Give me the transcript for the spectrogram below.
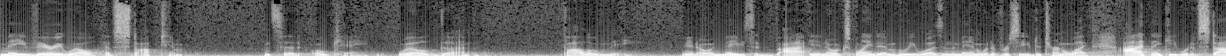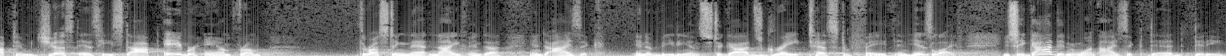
may very well have stopped him and said, okay, well done. Follow me. You know, and maybe said, I, you know, explain to him who he was, and the man would have received eternal life. I think he would have stopped him just as he stopped Abraham from thrusting that knife into, into Isaac in obedience to God's great test of faith in his life. You see, God didn't want Isaac dead, did he?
